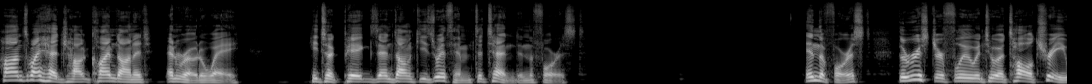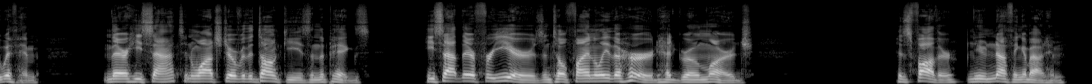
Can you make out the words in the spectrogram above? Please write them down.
Hans my hedgehog climbed on it and rode away. He took pigs and donkeys with him to tend in the forest. In the forest, the rooster flew into a tall tree with him. There he sat and watched over the donkeys and the pigs. He sat there for years until finally the herd had grown large. His father knew nothing about him.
